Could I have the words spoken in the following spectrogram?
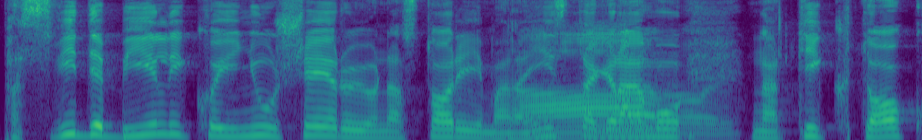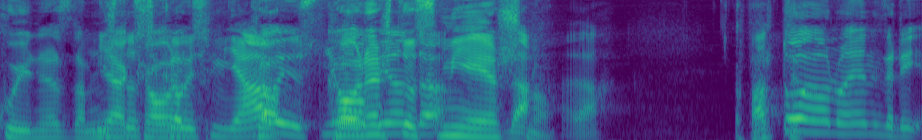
Pa svi debili koji nju šeruju na storijima, na Instagramu, Naravno. na TikToku i ne znam, ja kao, kao ismijavaju s njom kao i nešto onda- smiješno. Da, da. Pa to je ono Enver, e, e,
